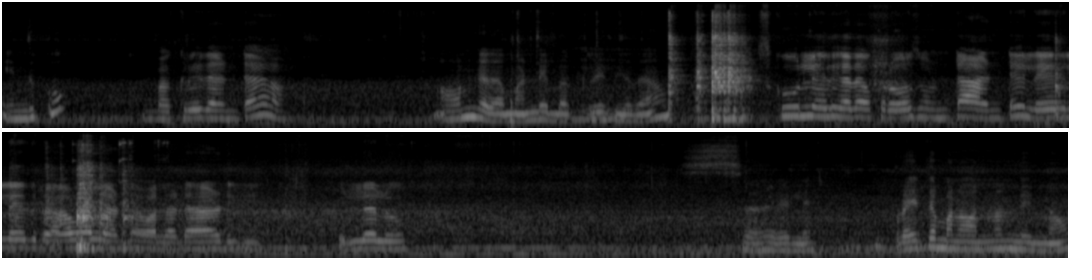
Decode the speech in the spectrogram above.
ఎందుకు? బక్రీద్ అంట. అవును కదా మండే బక్రీద్ కదా. స్కూల్ లేదు కదా ఒక రోజు ఉంటా అంటే లేదు లేదు రావాలంట వాళ్ళ డాడీకి పిల్లలు. సరేలే. ఇప్పుడైతే మనం అన్నం తిన్నాం.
